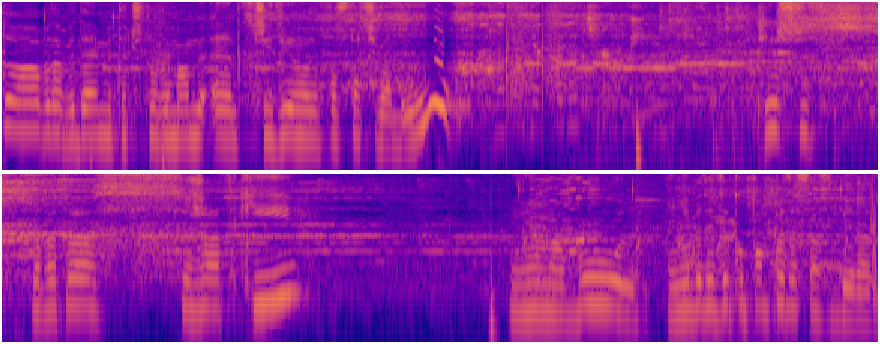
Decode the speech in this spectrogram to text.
Dobra, wydajmy te cztery mamy Ems, czyli dwie nowe postaci mamy. Uuu! Pierwszy. Dobra, teraz rzadki. Nie no, ból. Ja nie będę tego pampersa zbierać.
